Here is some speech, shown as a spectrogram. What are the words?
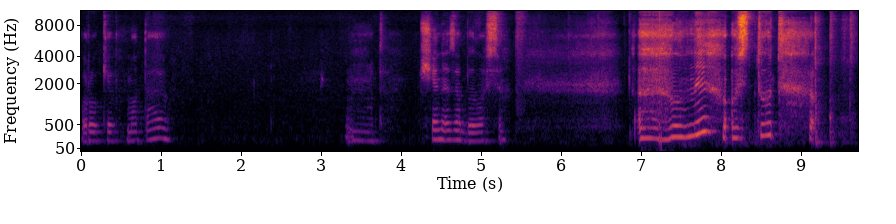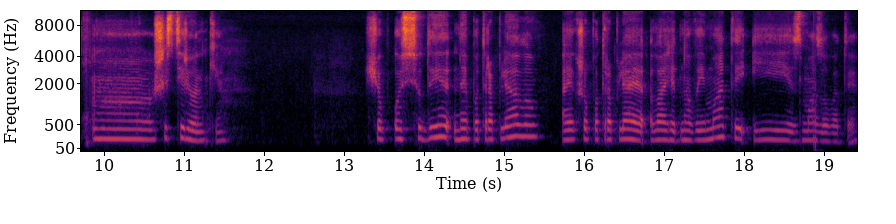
років мотаю. От. Ще не забилося. Е, Головне, ось тут е, шестеренки. Щоб ось сюди не потрапляло, а якщо потрапляє, лагідно виймати і змазувати,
